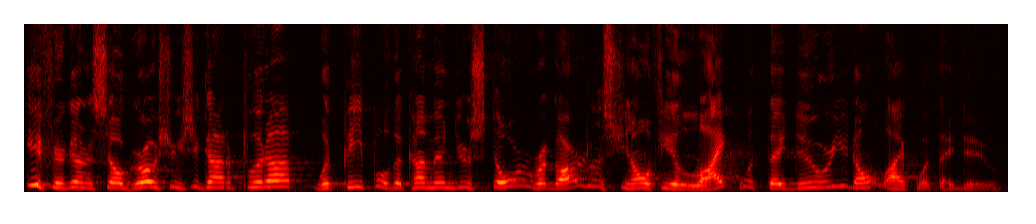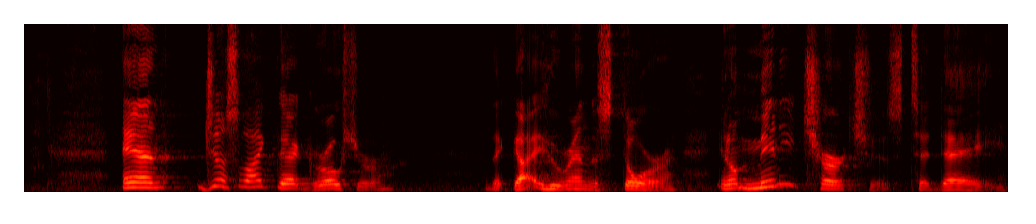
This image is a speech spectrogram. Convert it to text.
if you're going to sell groceries, you got to put up with people that come into your store, regardless, you know, if you like what they do or you don't like what they do. And just like that grocer, that guy who ran the store, you know, many churches today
